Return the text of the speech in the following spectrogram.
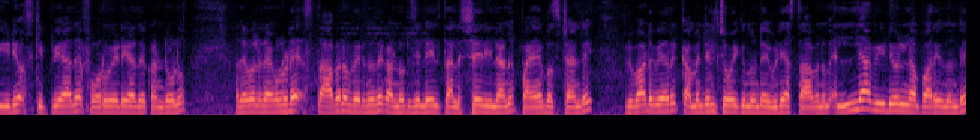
വീഡിയോ സ്കിപ്പ് ചെയ്യാതെ ഫോർവേഡ് ചെയ്യാതെ കണ്ടോളൂ. അതേപോലെ ഞങ്ങളുടെ സ്ഥാപനം വരുന്നത് കണ്ണൂർ ജില്ലയിൽ തലശ്ശേരിയിലാണ് പഴയ ബസ് സ്റ്റാൻഡ്. ഒരുപാട് പേര് കമന്റിൽ ചോദിക്കുന്നുണ്ട് എവിടെയാണ് സ്ഥാപനം? എല്ലാ വീഡിയോയിലും ഞാൻ പറയുന്നുണ്ട്.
